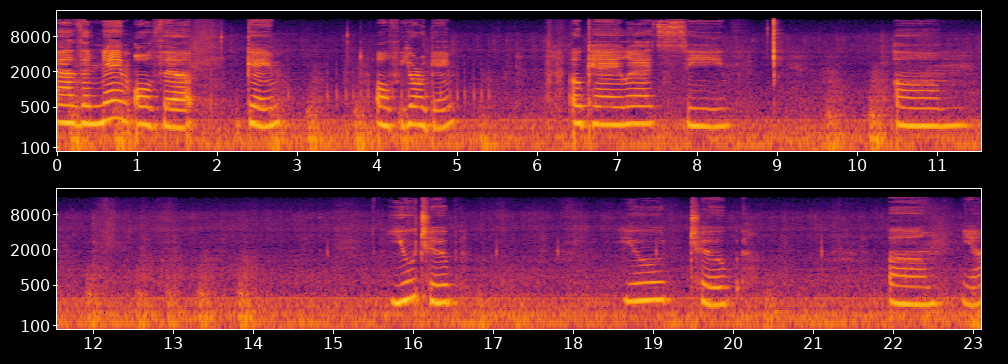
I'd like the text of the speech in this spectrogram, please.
and the name of the game of your game. Okay let's see. Um YouTube. YouTube. Um yeah.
